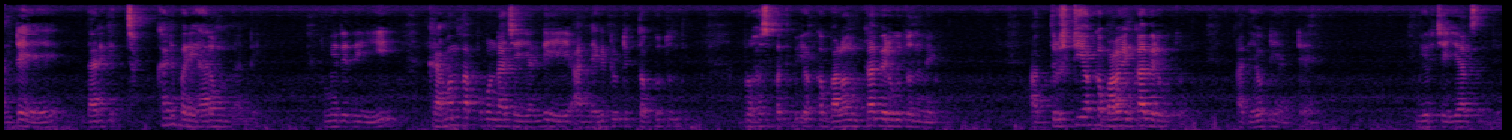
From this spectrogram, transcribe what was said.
అంటే దానికి చక్కని పరిహారం ఉందండి. మీరు ఇది క్రమం తప్పకుండా చేయండి. ఆ నెగిటివిటీ తగ్గుతుంది. బృహస్పతి యొక్క బలం ఇంకా పెరుగుతుంది మీకు. ఆ దృష్టి యొక్క బలం ఇంకా పెరుగుతుంది. అదేమిటి అంటే మీరు చేయాల్సింది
